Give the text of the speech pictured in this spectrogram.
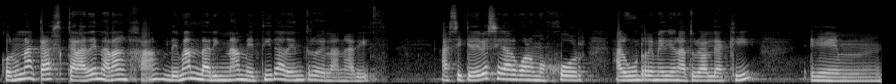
con una cáscara de naranja de mandarina metida dentro de la nariz. Así que debe ser algo a lo mejor, algún remedio natural de aquí. Em,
